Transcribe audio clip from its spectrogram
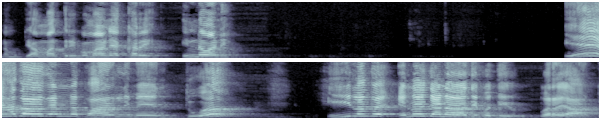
නමුත් යම් മന്ത്രി ප්‍රමාණයක් හරි ඉන්නවනේ. ඒ හදාගන්න පාර්ලිමේන්තුව ඊළඟ එන ජනාධිපතිවරයාට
